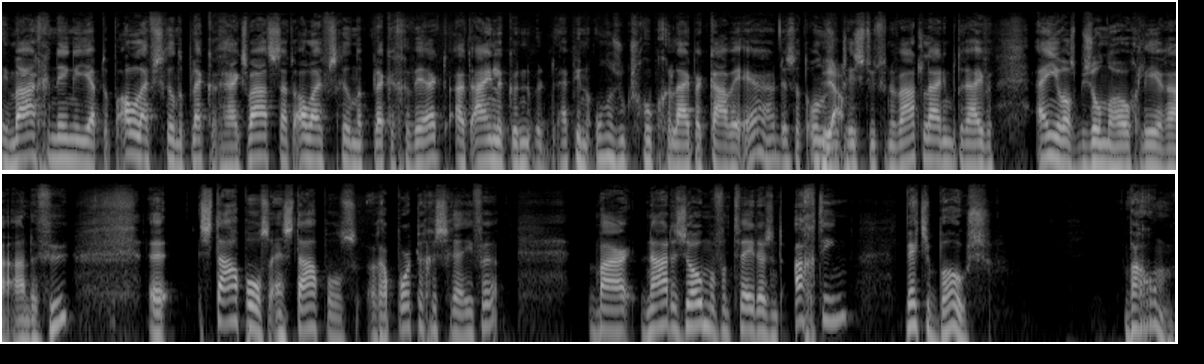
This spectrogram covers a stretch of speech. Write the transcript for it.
in Wageningen. Je hebt op allerlei verschillende plekken, Rijkswaterstaat, allerlei verschillende plekken gewerkt. Uiteindelijk een, heb je een onderzoeksgroep geleid bij KWR, dus dat Onderzoeksinstituut van de Waterleidingbedrijven. En je was bijzonder hoogleraar aan de VU. Uh, stapels en stapels rapporten geschreven. Maar na de zomer van 2018 werd je boos. Waarom?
